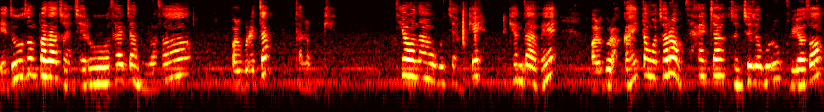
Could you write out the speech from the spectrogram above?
얘도 손바닥 전체로 살짝 눌러서 얼굴에 쫙 달라붙게 튀어나오지 않게 이렇게 한 다음에 얼굴 아까 했던 것처럼 살짝 전체적으로 굴려서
